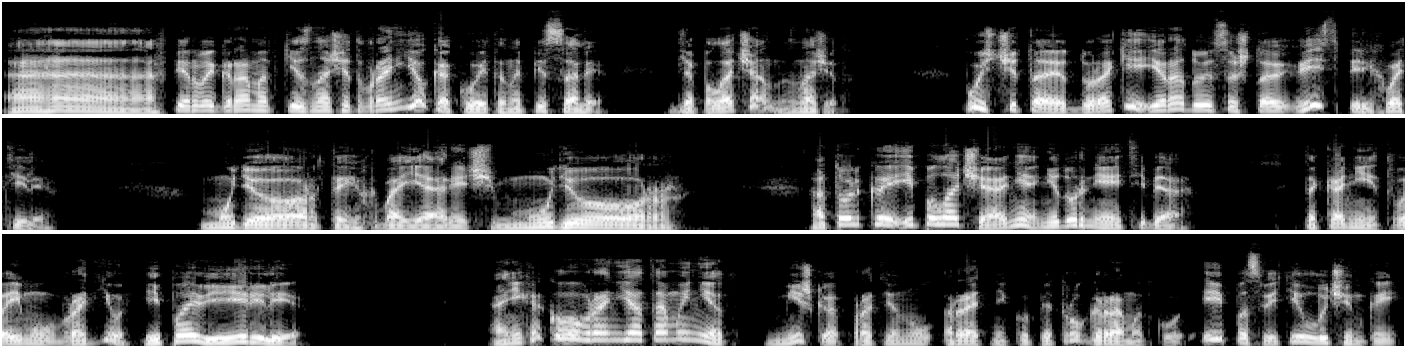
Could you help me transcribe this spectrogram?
Ага, а в первой грамотке, значит, вранье какое-то написали. Для палачан, значит. Пусть читают дураки и радуются, что весть перехватили. Мудер ты, боярич, мудер. А только и палачане не дурнее тебя. Так они твоему вранью и поверили. А никакого вранья там и нет. Мишка протянул ратнику Петру грамотку и посветил лучинкой.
